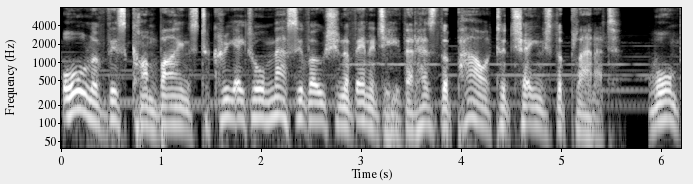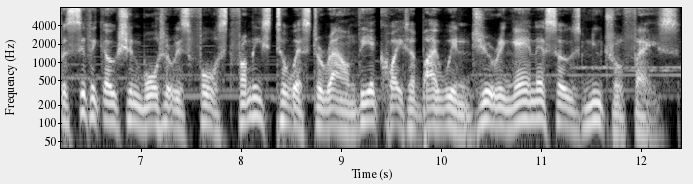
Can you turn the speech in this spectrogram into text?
All of this combines to create a massive ocean of energy that has the power to change the planet. Warm Pacific Ocean water is forced from east to west around the equator by wind during ENSO's neutral phase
